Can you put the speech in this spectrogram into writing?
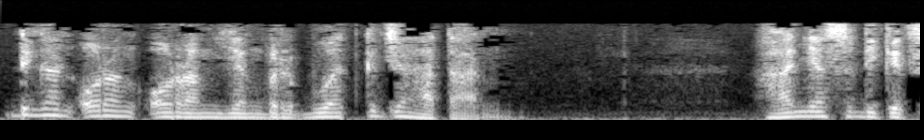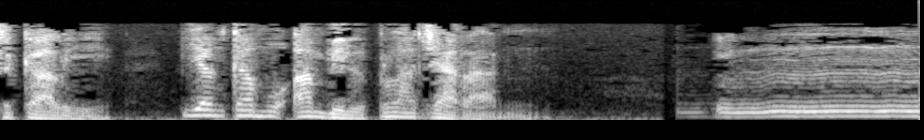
dengan orang-orang yang berbuat kejahatan. Hanya sedikit sekali yang kamu ambil pelajaran. Inna.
